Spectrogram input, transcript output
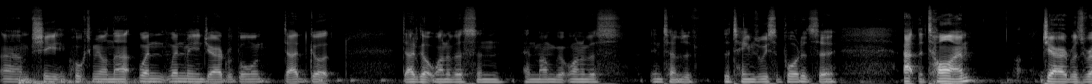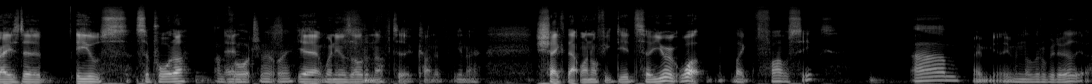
Um, she hooked me on that when when me and Jared were born. Dad got Dad got one of us, and and Mum got one of us in terms of the teams we supported. So at the time, Jared was raised a Eels supporter. and- Unfortunately, yeah, when he was old enough to kind of you know shake that one off, he did. So you were what like five or six, um, maybe even a little bit earlier.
